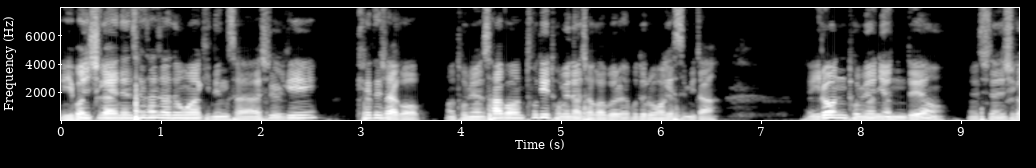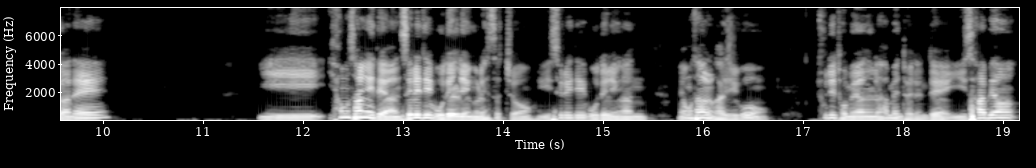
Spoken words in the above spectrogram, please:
이번 시간에는 생산자동화 기능사 실기 CAD 작업 어, 도면 4번 2D 도면화 작업을 해보도록 하겠습니다. 네, 이런 도면이었는데요. 네, 지난 시간에 이 형상에 대한 3D 모델링을 했었죠. 이 3D 모델링한 형상을 가지고 2D 도면을 하면 되는데 이 4번,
